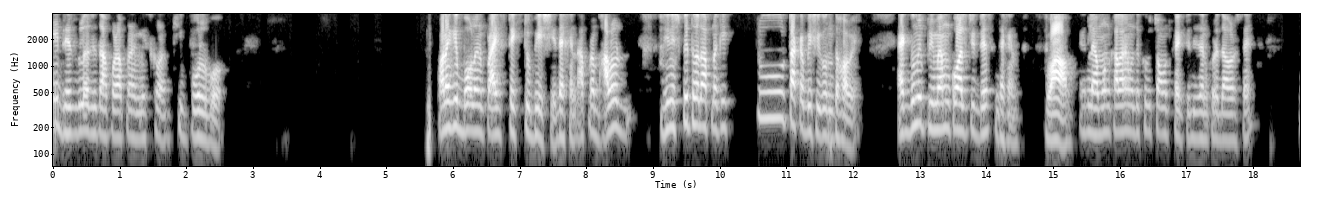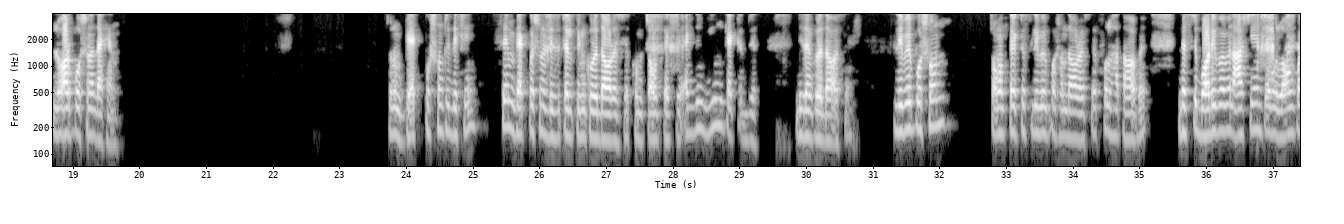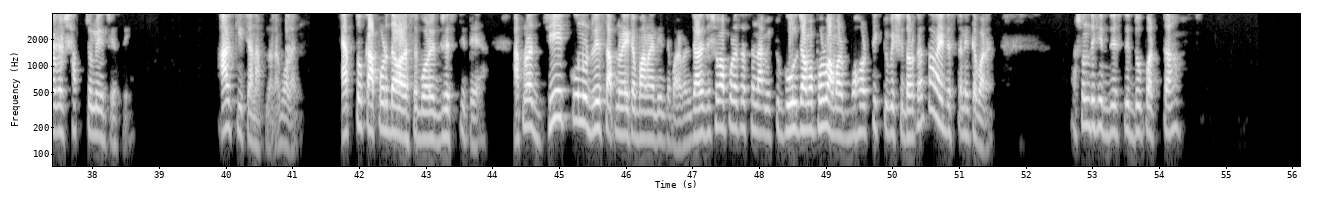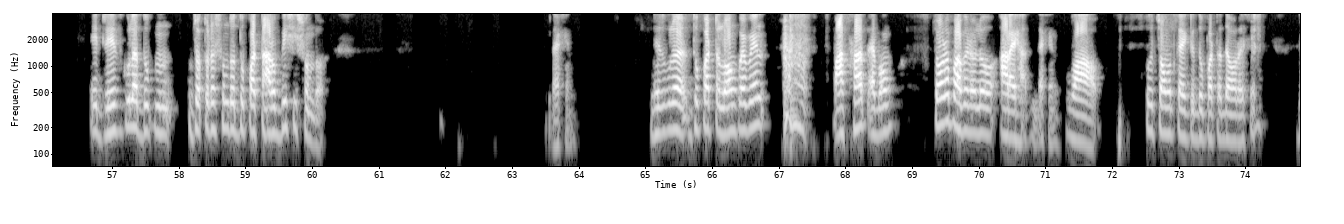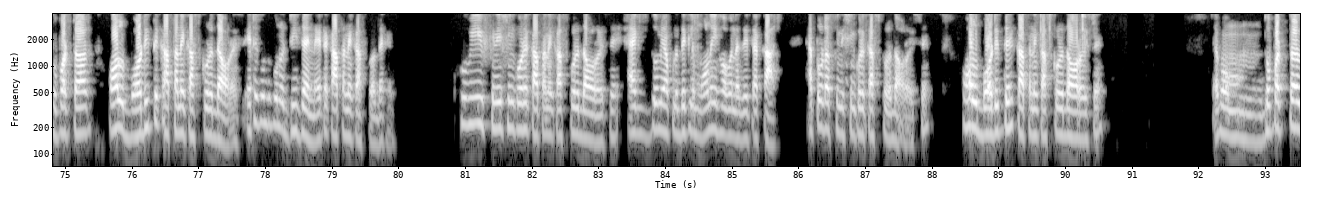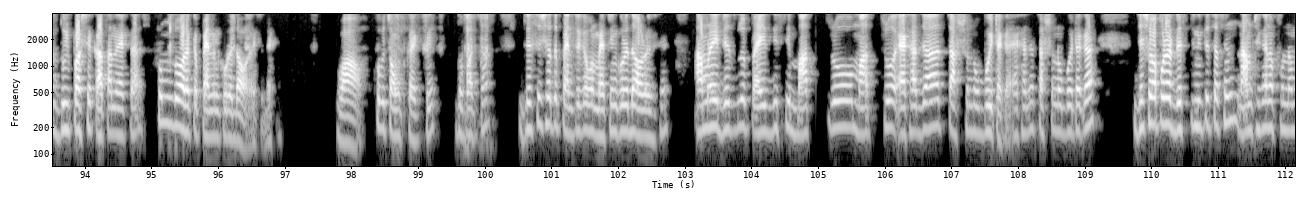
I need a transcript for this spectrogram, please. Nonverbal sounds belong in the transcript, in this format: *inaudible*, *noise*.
এই ড্রেসগুলো যদি আপনারা আপনারা মিস করেন, কি বলব? অনেকে বলেন প্রাইসটা একটু বেশি। দেখেন, আপনার ভালো জিনিস পেতে হলে আপনাকে একটু টাকা বেশি গুনতে হবে। একদমই প্রিমিয়াম কোয়ালিটির ড্রেস দেখেন ওয়াও এগুলো এমন কালারের মধ্যে খুব চমৎকার একটি ডিজাইন করে দেওয়া হয়েছে। লোয়ার পোর্শনে দেখেন। চলুন ব্যাক পোর্শনটি দেখি। সেম ব্যাক পোর্শনে ডিজিটাল প্রিন্ট করে দেওয়া রয়েছে, খুব চমৎকার একটি, একদম ইউনিক একটা ড্রেস ডিজাইন করে দেওয়া আছে। স্লিভের পোর্শন চমৎকার একটা স্লিভের পোর্শন দেওয়া রয়েছে ফুল হাতা হবে। ড্রেসটি বডি পাবেন আশি ইঞ্চ এবং লং পাবেন সাতচল্লিশ ইঞ্চি এসি আর কি চান আপনারা বলেন? এত কাপড় দেওয়া আছে বড় ড্রেসটিতে আপনারা যে কোনো ড্রেস আপনারা এটা বানায় দিতে পারবেন। যারা যেসব আপুরা চাচ্ছেন আমি একটু গোল জামা পরবো, আমার বহরটা একটু বেশি দরকার, তারা এই ড্রেসটা নিতে পারেন। আসুন দেখি ড্রেসটির দুপাট্টা। এই ড্রেসগুলা যতটা সুন্দর দুপাট্টা আরও বেশি সুন্দর। দেখেন। ড্রেসগুলোর দুপাট্টা লং পাবেন, *clears throat* পাঁচ হাত এবং চড়া পাবেন হলো আড়াই হাত। দেখেন ওয়াও খুব চমৎকার একটি দুপাট্টা দেওয়া রয়েছে। দুপাট্টার অল বডিতে কাতানে কাজ করে দেওয়া রয়েছে। এটা কিন্তু কোনো ডিজাইন না, এটা কাতানে কাজ করে, দেখেন। খুবই ফিনিশিং করে কাতানে কাজ করে দেওয়া রয়েছে। একদমই আপনি দেখলে মনেই হবে না যে এটা কাজ এতটা ফিনিশিং করে কাজ করে দেওয়া রয়েছে। অল বডিতে কাতানে কাজ করে দেওয়া রয়েছে। এবং দোপাট্টার দুই পাশে কাতানের একটা সুন্দর একটা প্যানেল করে দেওয়া রয়েছে, দেখেন। ওয়াও খুবই চমৎকার একটি দোপাট্টা। ড্রেসের সাথে প্যান্টের কাপড় ম্যাচিং করে দেওয়া রয়েছে। আমরা এই ড্রেসগুলোর প্রাইস দিচ্ছি মাত্র মাত্র এক হাজার চারশো নব্বই টাকা। এক হাজার চারশো নব্বই টাকা। যেসব আপনারা ড্রেসটি নিতে চাচ্ছেন, নাম, ঠিকানা ফোন নাম্বার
